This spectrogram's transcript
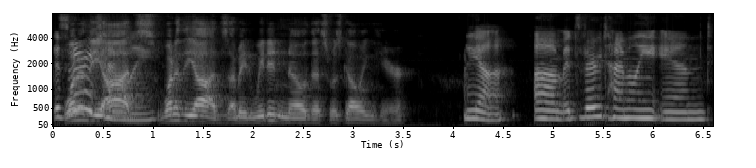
is what are the timely. odds? What are the odds? I mean, we didn't know this was going here. Yeah. Um, it's very timely and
